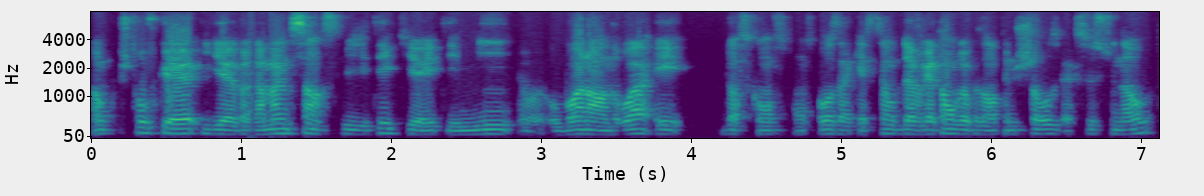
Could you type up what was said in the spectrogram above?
Donc, je trouve qu'il y a vraiment une sensibilité qui a été mise au bon endroit et lorsqu'on se pose la question devrait-on représenter une chose versus une autre,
